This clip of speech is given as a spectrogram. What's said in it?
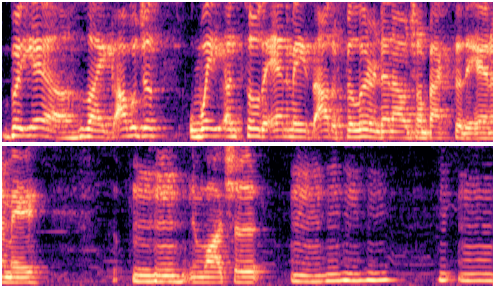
But yeah, like I would just wait until the anime is out of filler, and then I'll jump back to the anime, mm-hmm, and watch it. Mm-hmm. Mm-hmm.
